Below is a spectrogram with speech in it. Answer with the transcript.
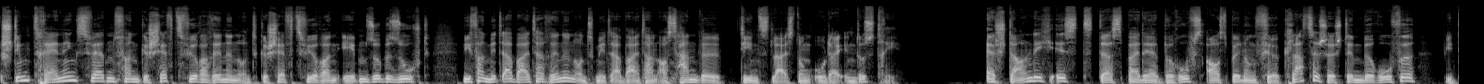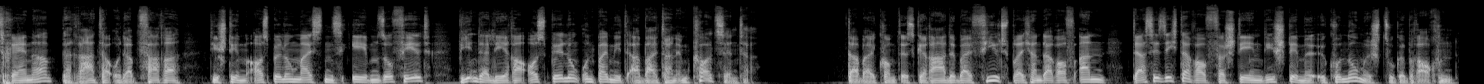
Stimmtrainings werden von Geschäftsführerinnen und Geschäftsführern ebenso besucht wie von Mitarbeiterinnen und Mitarbeitern aus Handel, Dienstleistung oder Industrie. Erstaunlich ist, dass bei der Berufsausbildung für klassische Stimmberufe wie Trainer, Berater oder Pfarrer die Stimmausbildung meistens ebenso fehlt wie in der Lehrerausbildung und bei Mitarbeitern im Callcenter. Dabei kommt es gerade bei Vielsprechern darauf an, dass sie sich darauf verstehen, die Stimme ökonomisch zu gebrauchen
